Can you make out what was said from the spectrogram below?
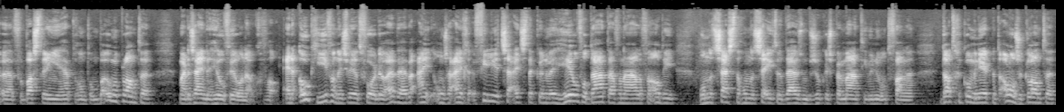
uh, verbastering je hebt rondom bomenplanten. Maar er zijn er heel veel in elk geval. En ook hiervan is weer het voordeel. Hè? We hebben onze eigen affiliate sites. Daar kunnen we heel veel data van halen. Van al die 160, 170.000 bezoekers per maand die we nu ontvangen. Dat gecombineerd met al onze klanten.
